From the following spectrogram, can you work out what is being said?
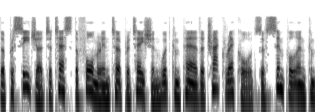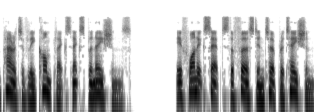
The procedure to test the former interpretation would compare the track records of simple and comparatively complex explanations. If one accepts the first interpretation,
